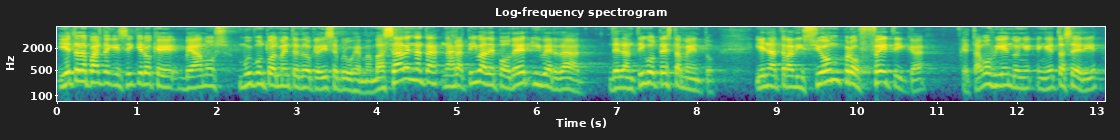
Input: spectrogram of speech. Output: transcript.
Y esta es la parte que sí quiero que veamos muy puntualmente de lo que dice Brueggemann. Basada en la narrativa de poder y verdad del Antiguo Testamento y en la tradición profética que estamos viendo en, esta serie,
